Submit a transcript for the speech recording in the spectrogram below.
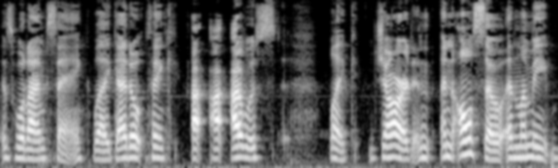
is what I'm saying. Like, I don't think I, I, I was like jarred, and and also, and let me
